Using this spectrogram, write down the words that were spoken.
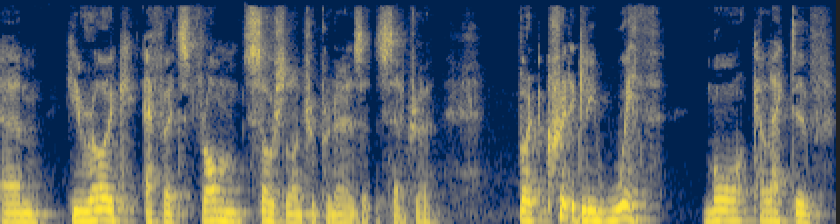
um, heroic efforts from social entrepreneurs, etc., but critically with more collective.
